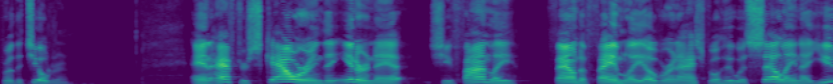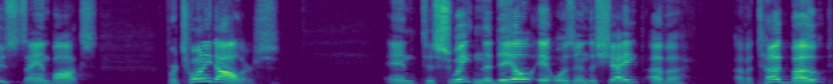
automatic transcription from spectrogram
for the children. And after scouring the internet, she finally found a family over in Asheville who was selling a used sandbox for $20. And to sweeten the deal, it was in the shape of a, of a tugboat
